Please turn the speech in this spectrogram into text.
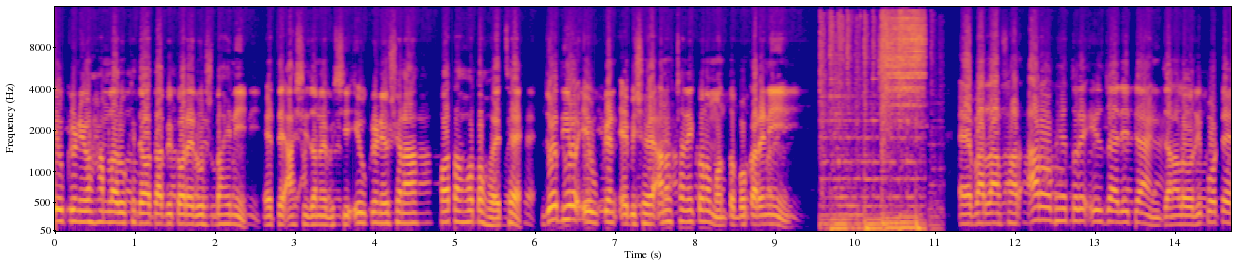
ইউক্রেনীয় হামলা রুখে দেওয়া দাবি করে রুশ বাহিনী। এতে আশি জনের বেশি ইউক্রেনীয় সেনা হতাহত হয়েছে। যদিও ইউক্রেন এ বিষয়ে আনুষ্ঠানিক কোনো মন্তব্য করেনি। এবার রাফার আরও ভেতরে ইসরায়েলি ট্যাঙ্ক জানালো রিপোর্টে।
